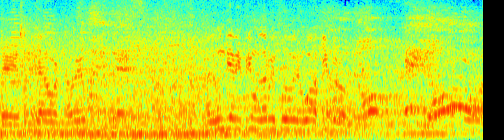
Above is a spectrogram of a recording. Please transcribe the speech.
de Santiago Bernabéu. Algún día mi primo Darwin pudo haber jugado aquí, pero estuvo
